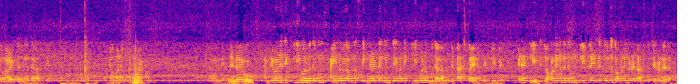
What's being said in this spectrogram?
এখন আরেকটা জিনিস দেখাচ্ছি। আপনি ওখানে ওখানে রাখান। যে ক্লিপ হলো দেখুন সাইন ওয়ে আপনার সিগন্যালটা কিন্তু এখানে ক্লিপ হলে বোঝা গেল যে টাচ করে গেছে ক্লিপে এটা ক্লিপ যখন এখানে দেখুন ক্লিপ লাইটটা চলছে তখনই এটা টাচ করছে। এখানে দেখো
